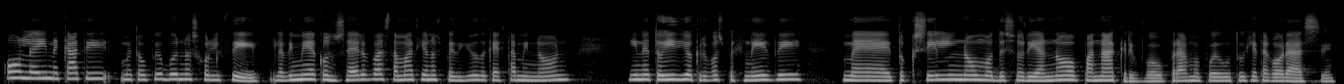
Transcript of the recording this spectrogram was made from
όλα είναι κάτι με το οποίο μπορεί να ασχοληθεί. Δηλαδή μία κονσέρβα στα μάτια ενός παιδιού 17 μηνών είναι το ίδιο ακριβώς παιχνίδι με το ξύλινο μοντεσοριανό πανάκριβο, πράγμα που του έχετε αγοράσει.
